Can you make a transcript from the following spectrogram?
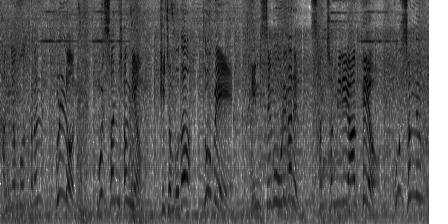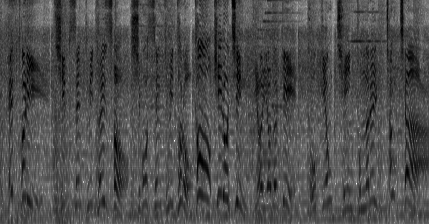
강력 모터는 물론 무선 혁명 기존보다 두배. 힘세고 오래가는 3000mAh 고성능 배터리 10cm에서 15cm로 더 길어진 18개의 도끼형 체인 톱날을 장착!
